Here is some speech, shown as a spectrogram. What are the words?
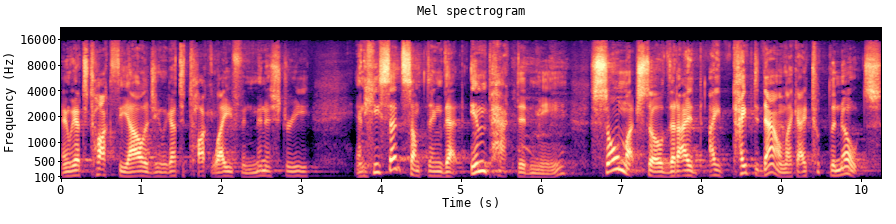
and we got to talk theology, and we got to talk life and ministry. And he said something that impacted me so much so that I, I typed it down, like I took the notes.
